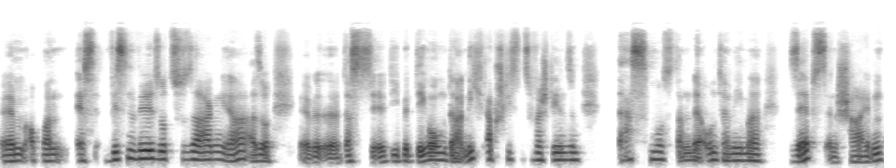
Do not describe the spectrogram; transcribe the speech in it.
ähm, ob man es wissen will sozusagen, ja, also äh, dass die Bedingungen da nicht abschließend zu verstehen sind, das muss dann der Unternehmer selbst entscheiden.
